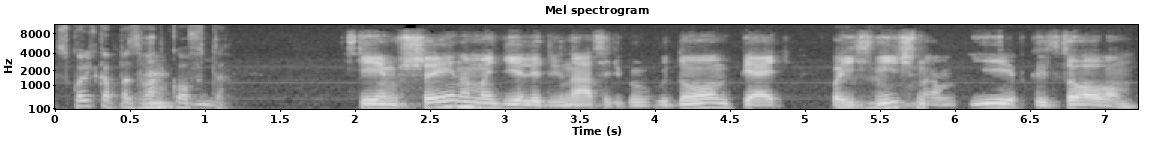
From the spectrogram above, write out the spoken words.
Сколько позвонков-то? 7 в шейном отделе, 12 в грудном, 5 в поясничном угу. и в крестцовом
